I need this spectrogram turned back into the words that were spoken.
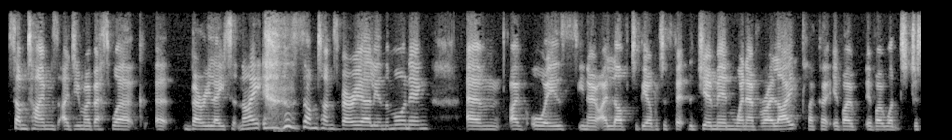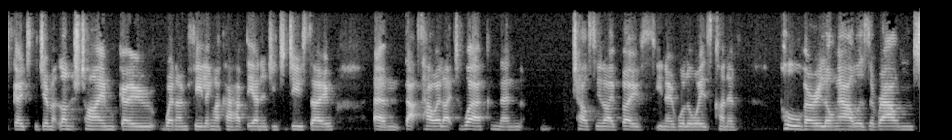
sometimes I do my best work at very late at night, sometimes very early in the morning. Um, I've always, you know, I love to be able to fit the gym in whenever I like. Like if I if I want to just go to the gym at lunchtime, go when I'm feeling like I have the energy to do so. Um, that's how I like to work. And then Chelsea and I both, you know, will always kind of pull very long hours around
